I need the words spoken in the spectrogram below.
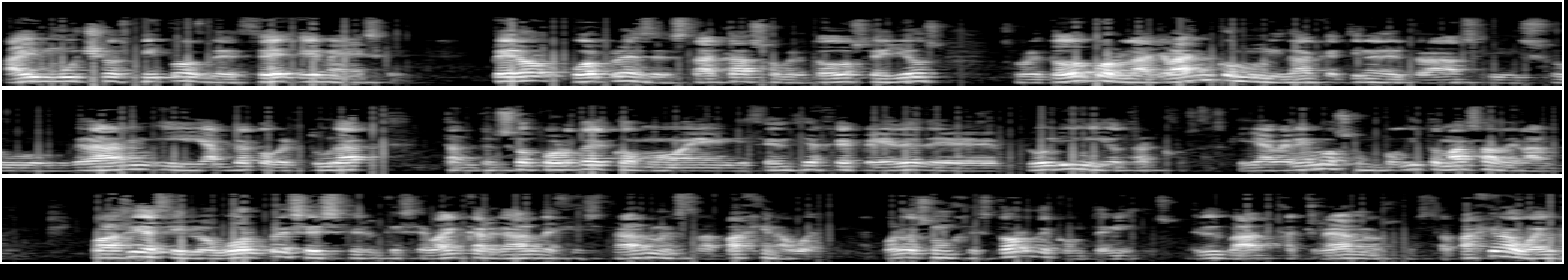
hay muchos tipos de CMS, pero WordPress destaca sobre todos ellos, sobre todo por la gran comunidad que tiene detrás y su gran y amplia cobertura tanto en soporte como en licencias GPL de plugin y otras cosas, que ya veremos un poquito más adelante. Por así decirlo, WordPress es el que se va a encargar de gestionar nuestra página web. ¿De acuerdo? Es un gestor de contenidos. Él va a crearnos nuestra página web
